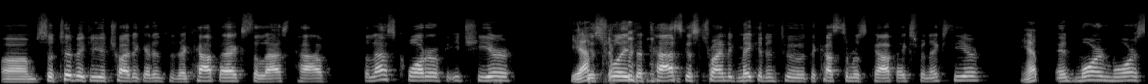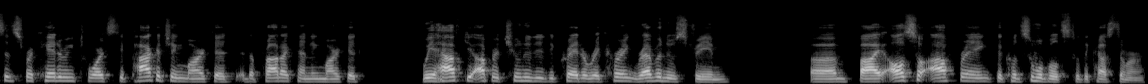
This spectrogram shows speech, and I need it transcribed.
Um, so typically you try to get into their CapEx the last half, the last quarter of each year, yeah. It's really the task is trying to make it into the customer's capex for next year. Yep. And more and more, since we're catering towards the packaging market, the product handling market, we have the opportunity to create a recurring revenue stream um, by also offering the consumables to the customer.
